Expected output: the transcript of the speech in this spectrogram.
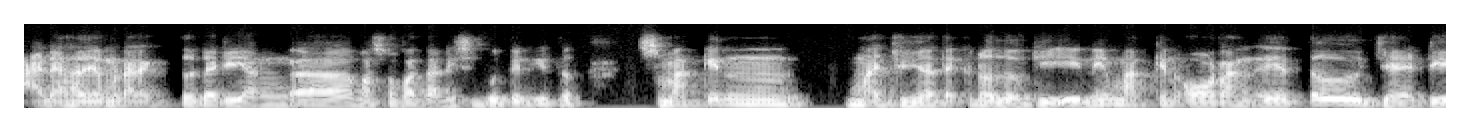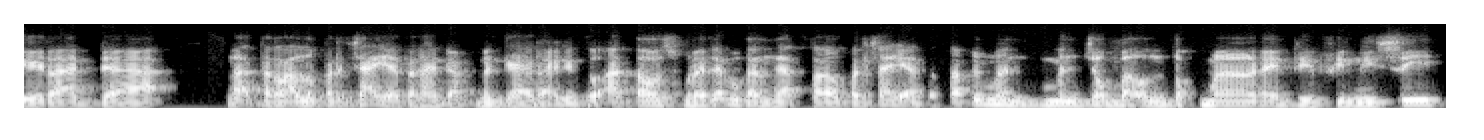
ada hal yang menarik tuh dari yang uh, Mas Sofan tadi sebutin gitu. Semakin majunya teknologi ini, makin orang itu jadi rada nggak terlalu percaya terhadap negara gitu. Atau sebenarnya bukan nggak terlalu percaya, tetapi men mencoba untuk meredefinisi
